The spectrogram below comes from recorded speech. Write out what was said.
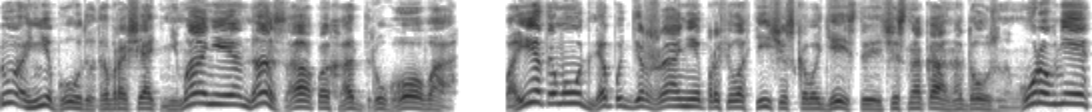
то они будут обращать внимание на запах от другого. Поэтому для поддержания профилактического действия чеснока на должном уровне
